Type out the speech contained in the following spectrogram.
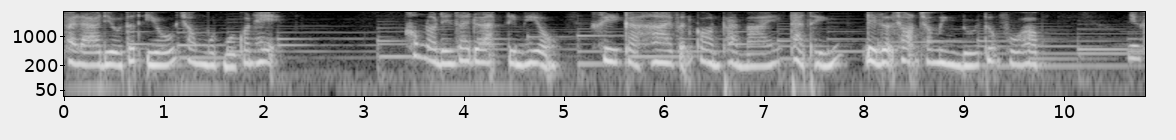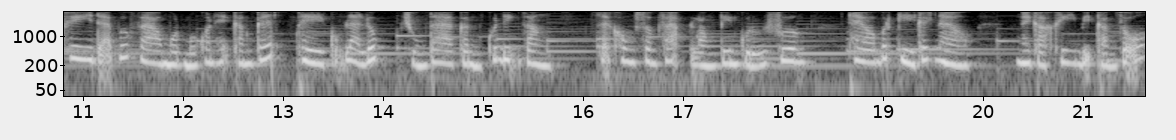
phải là điều tất yếu trong một mối quan hệ. Không nói đến giai đoạn tìm hiểu khi cả hai vẫn còn thoải mái, thả thính để lựa chọn cho mình đối tượng phù hợp nhưng khi đã bước vào một mối quan hệ cam kết, thì cũng là lúc chúng ta cần quyết định rằng sẽ không xâm phạm lòng tin của đối phương theo bất kỳ cách nào, ngay cả khi bị cám dỗ.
